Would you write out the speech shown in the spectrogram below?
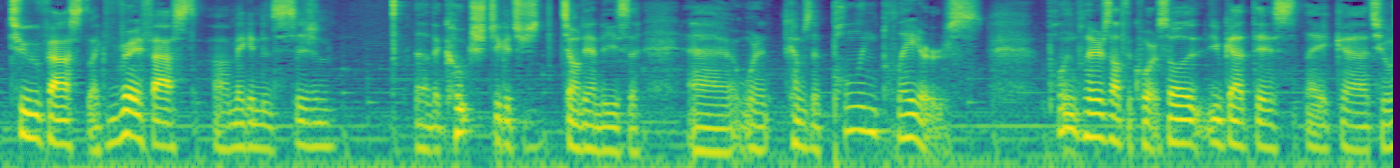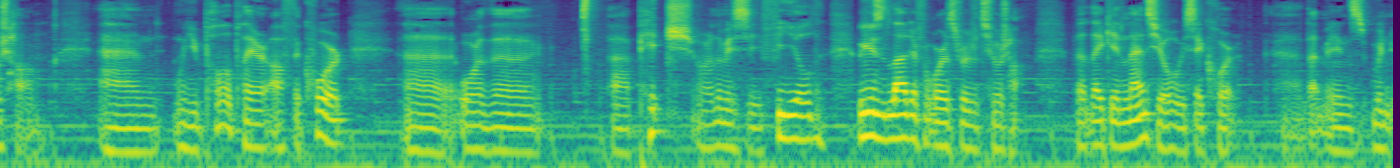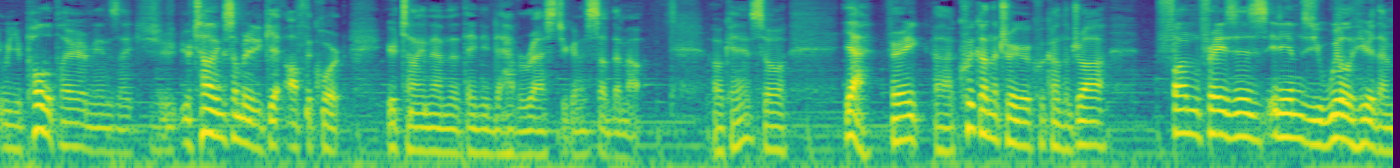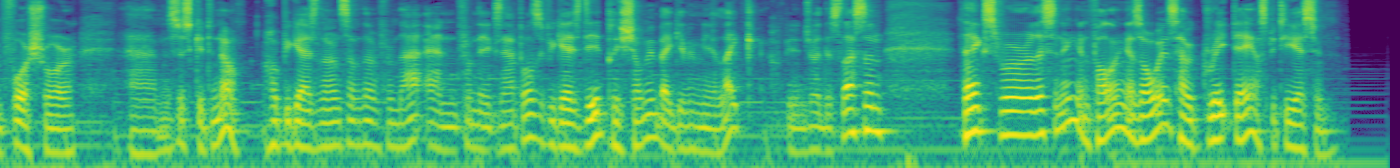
too fast, like very fast, uh, making a decision. Uh, the coach, 这个就是教练的意思. Uh, when it comes to pulling players, pulling players off the court. So you've got this like uh, 球场 and when you pull a player off the court uh, or the uh, pitch or let me see field we use a lot of different words for 球场 but like in 篮球 we say court uh, that means when, when you pull the player it means like you're, you're telling somebody to get off the court you're telling them that they need to have a rest you're going to sub them out okay so yeah very uh, quick on the trigger quick on the draw fun phrases idioms you will hear them for sure and it's just good to know. Hope you guys learned something from that and from the examples. If you guys did, please show me by giving me a like. Hope you enjoyed this lesson. Thanks for listening and following. As always, have a great day. I'll speak to you guys soon.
